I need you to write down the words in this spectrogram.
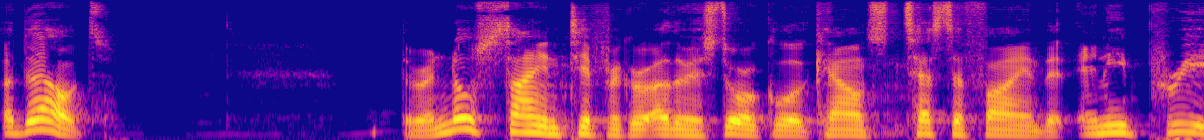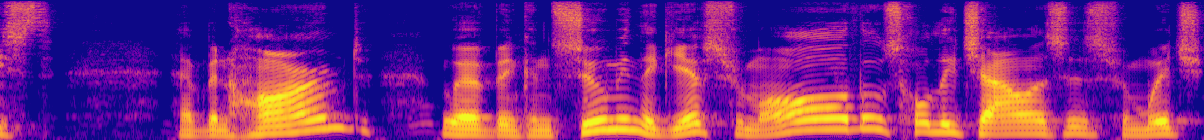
a doubt. There are no scientific or other historical accounts testifying that any priest have been harmed who have been consuming the gifts from all those holy chalices from which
